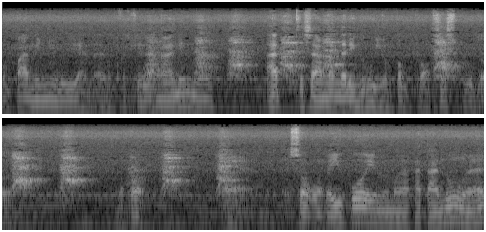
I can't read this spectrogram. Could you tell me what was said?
kung paano nyo ho yan, anong kakailanganin nyo, at kasama na rin ho yung pag-process po doon. Ano po? So kung kayo po ay may mga katanungan,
